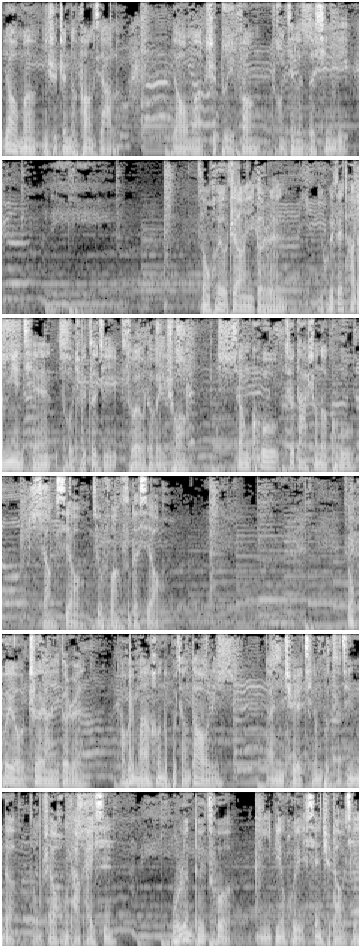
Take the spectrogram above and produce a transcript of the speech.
要么你是真的放下了。要么是对方闯进了你的心里，总会有这样一个人，你会在他的面前脱去自己所有的伪装，想哭就大声的哭，想笑就放肆的笑。总会有这样一个人，他会蛮横的不讲道理，但你却情不自禁的总是要哄他开心，无论对错，你一定会先去道歉，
